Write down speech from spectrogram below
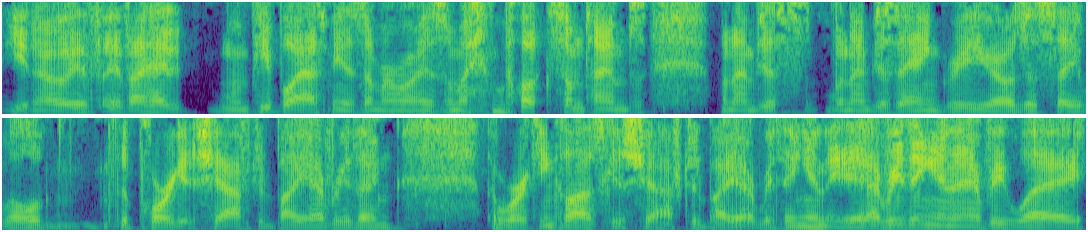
you know, if, if I had, when people ask me to summarize my book, sometimes when I'm just, when I'm just angry, I'll just say, well, the poor get shafted by everything. The working class gets shafted by everything and everything in every way.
